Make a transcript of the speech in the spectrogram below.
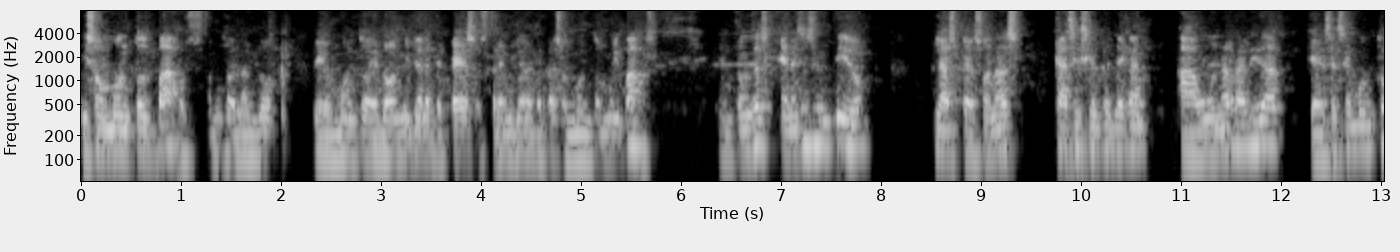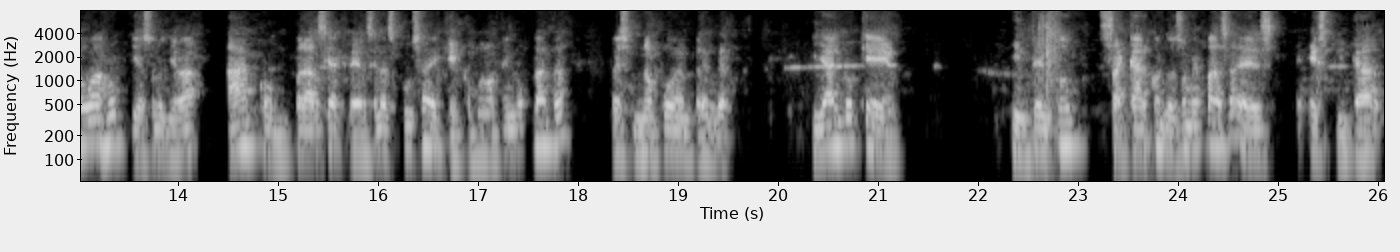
y son montos bajos. Estamos hablando de un monto de 2 millones de pesos, 3 millones de pesos, montos muy bajos. Entonces, en ese sentido, las personas casi siempre llegan a una realidad que es ese monto bajo y eso los lleva a comprarse, a creerse la excusa de que como no tengo plata, pues no puedo emprender. Y algo que intento sacar cuando eso me pasa es explicar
